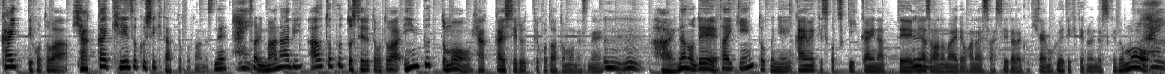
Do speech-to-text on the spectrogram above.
回ってことは100回継続してきたってことなんですね、はい。つまり学びアウトプットしてるってことはインプットも100回してるってことだと思うんですね、うんうん。はい、なので最近特に開運エキスポ月1回になってうん。皆様の前でお話しさせていただく機会も増えてきてるんですけども、はい。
